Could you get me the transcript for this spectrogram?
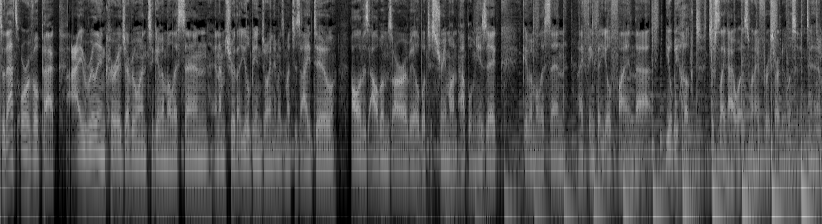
So that's Orville Peck. I really encourage everyone to give him a listen, and I'm sure that you'll be enjoying him as much as I do. All of his albums are available to stream on Apple Music give him a listen. I think that you'll find that you'll be hooked just like I was when I first started listening to him.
